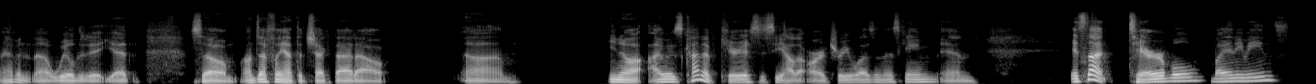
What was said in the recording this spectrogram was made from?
I haven't uh, wielded it yet, so I'll definitely have to check that out. Um, you know, I was kind of curious to see how the archery was in this game, and it's not terrible by any means.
